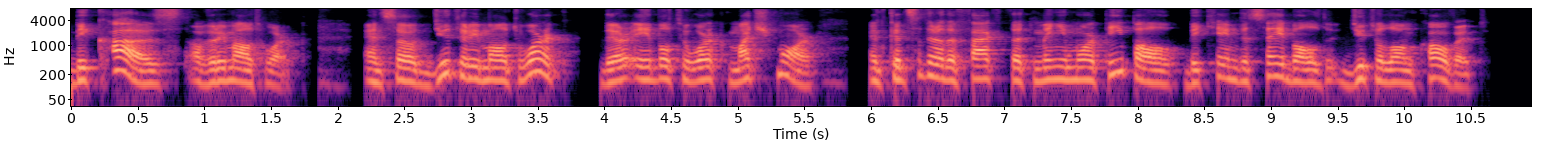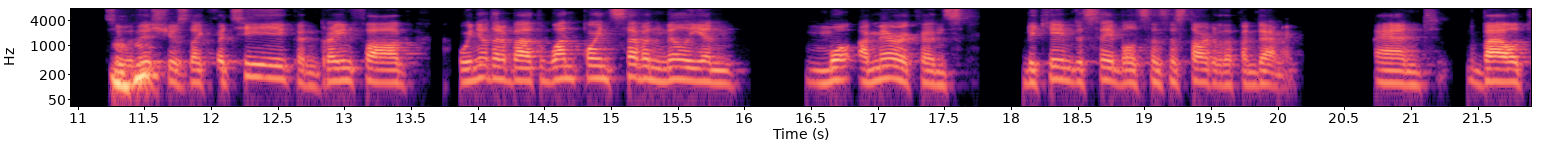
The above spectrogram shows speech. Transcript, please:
because of remote work. And so, due to remote work, they're able to work much more. And consider the fact that many more people became disabled due to long COVID. So, with Mhm. issues like fatigue and brain fog, we know that about 1.7 million more Americans became disabled since the start of the pandemic. And about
